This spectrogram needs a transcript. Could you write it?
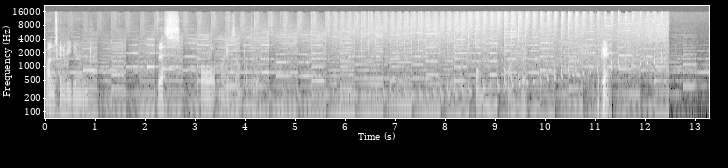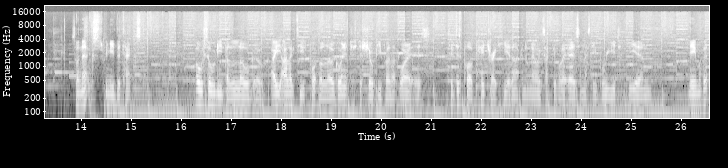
But I'm just going to be doing this for my example today. Okay, so next we need the text. Also we need the logo. I, I like to use put the logo in it just to show people that what it is. So if you just put a picture right here, they're not going to know exactly what it is unless they read the um, name of it.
